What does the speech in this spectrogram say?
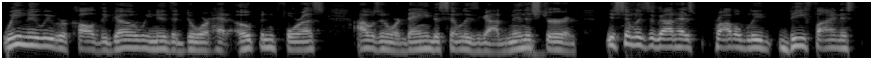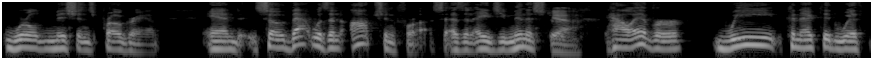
we knew we were called to go. We knew the door had opened for us. I was an ordained assemblies of god minister and the assemblies of god has probably the finest world missions program and so that was an option for us as an AG minister. Yeah. However, we connected with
